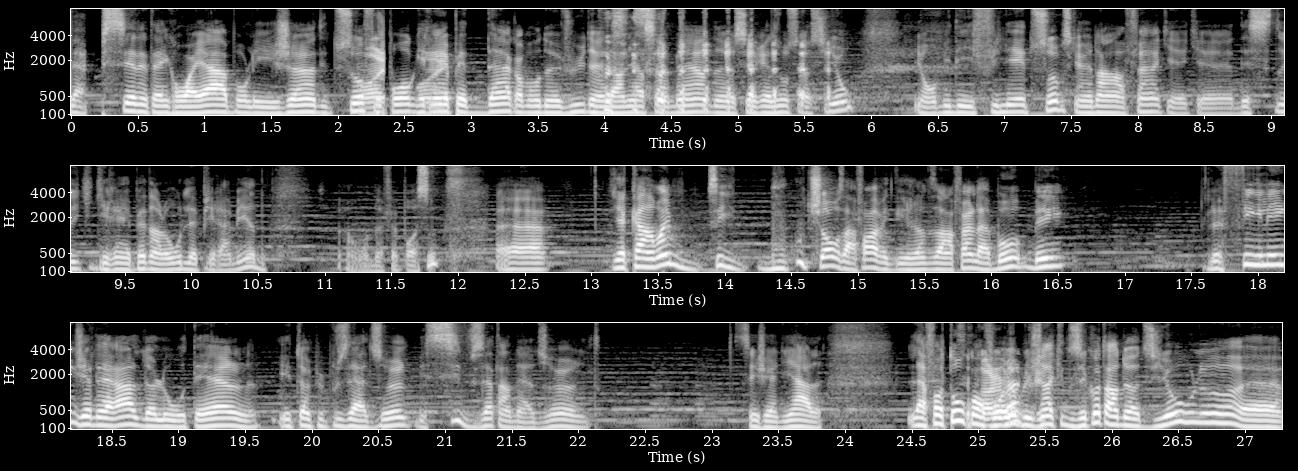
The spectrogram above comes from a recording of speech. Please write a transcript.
la piscine est incroyable pour les jeunes et tout ça. ne Faut pas grimper dedans comme on a vu dans les dernières semaines euh, sur les réseaux sociaux. Ils ont mis des filets et tout ça parce qu'il y a un enfant qui, a décidé qu'il grimpait dans le haut de la pyramide. On ne fait pas ça. Euh, il y a quand même beaucoup de choses à faire avec les jeunes enfants là-bas, mais le feeling général de l'hôtel est un peu plus adulte. Mais si vous êtes en adulte, c'est génial. La photo qu'on voit là, les gens qui nous écoutent en audio, là, euh,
